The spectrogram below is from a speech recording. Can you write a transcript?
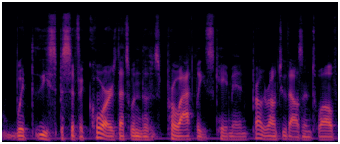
with these specific cores. That's when the pro athletes came in, probably around 2012.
